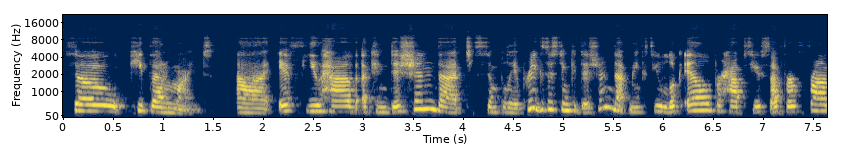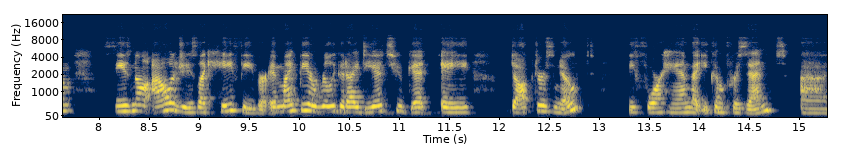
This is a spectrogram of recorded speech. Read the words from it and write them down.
So keep that in mind. Uh, if you have a condition that simply a pre-existing condition that makes you look ill, perhaps you suffer from seasonal allergies like hay fever, it might be a really good idea to get a doctor's note beforehand that you can present uh,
